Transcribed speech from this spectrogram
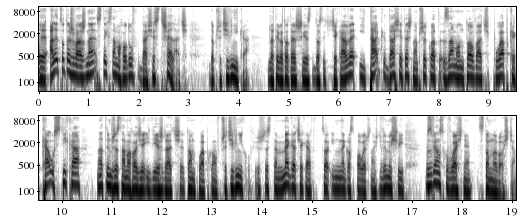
y, ale co też ważne, z tych samochodów da się strzelać do przeciwnika. Dlatego to też jest dosyć ciekawe i tak da się też na przykład zamontować pułapkę kaustika na tymże samochodzie i wjeżdżać tą pułapką w przeciwników. Już jestem mega ciekaw, co innego społeczność wymyśli w związku właśnie z tą nowością.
